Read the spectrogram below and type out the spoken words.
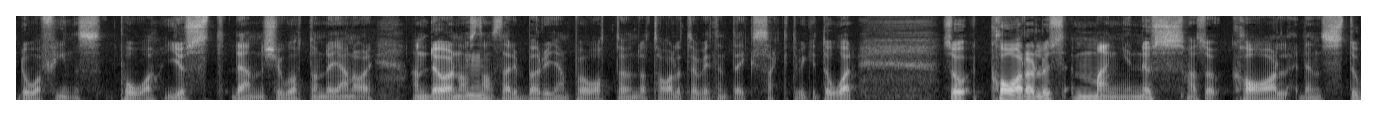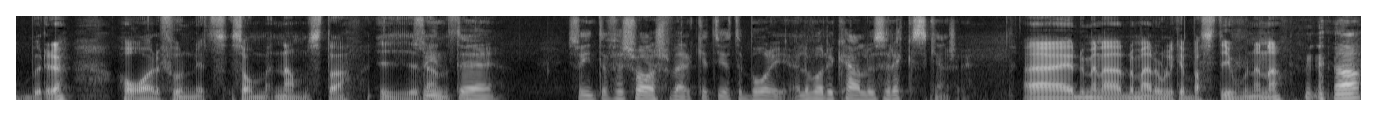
då finns på just den 28 januari. Han dör någonstans där i början på 800-talet, jag vet inte exakt vilket år. Så Carolus Magnus, alltså Karl den store, har funnits som namnsdag i Så den... inte, så inte Försvarsverket i Göteborg, eller var det Kallus Rex kanske? Nej, du menar de här olika bastionerna? Ja,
